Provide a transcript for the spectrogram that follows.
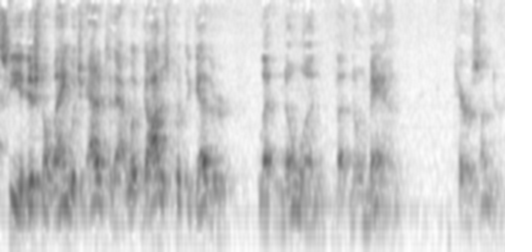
see additional language added to that. What God has put together, let no one, let no man tear asunder.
